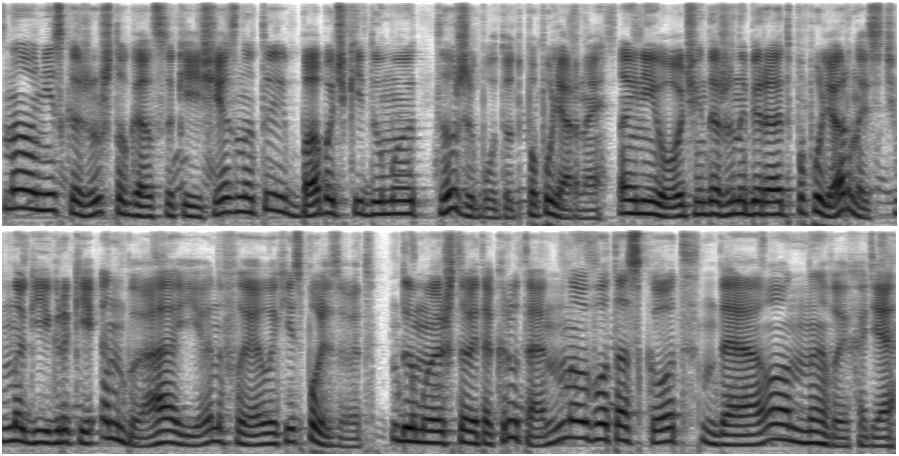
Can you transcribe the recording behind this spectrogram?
Но не скажу, что галстуки исчезнут и бабочки, думаю, тоже будут популярны. Они очень даже набирают популярность. Многие игроки НБА и НФЛ их используют. Думаю, что это круто, но вот Аскот, да, он на выходе.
